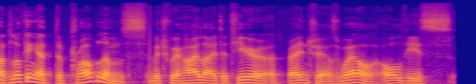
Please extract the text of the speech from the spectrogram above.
But looking at the problems which were highlighted here at BrainShare as well, all these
